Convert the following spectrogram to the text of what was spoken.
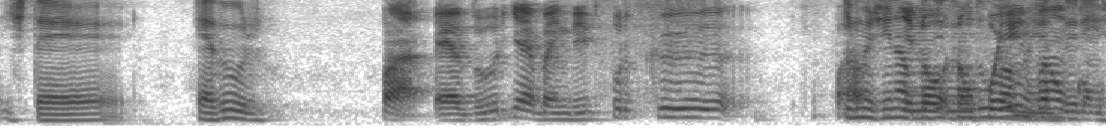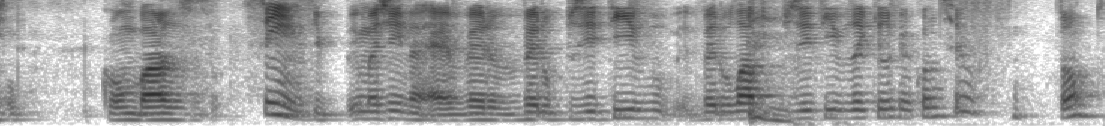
Isto é. é duro. Pá, é duro e é bem dito porque... pá, Imagina a e não, posição não do foi homem vão, dizer com, isto. com base... Sim, tipo, imagina, é ver, ver o positivo, ver o lado positivo daquilo que aconteceu. Pronto.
